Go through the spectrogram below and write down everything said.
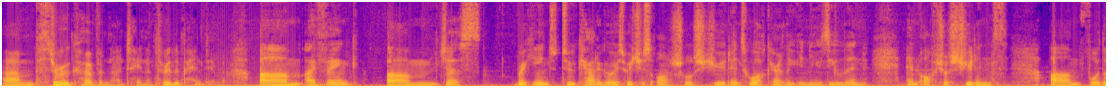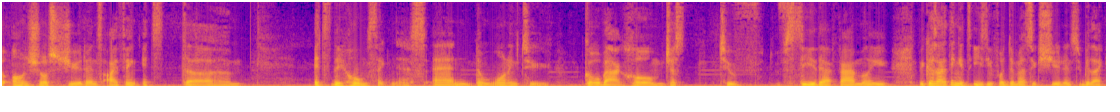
um, through COVID 19 and through the pandemic? Um, I think um, just breaking into two categories, which is onshore students who are currently in New Zealand and offshore students. Um, for the onshore students, I think it's the it's the homesickness and the wanting to go back home just to f- see their family because I think it's easy for domestic students to be like,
